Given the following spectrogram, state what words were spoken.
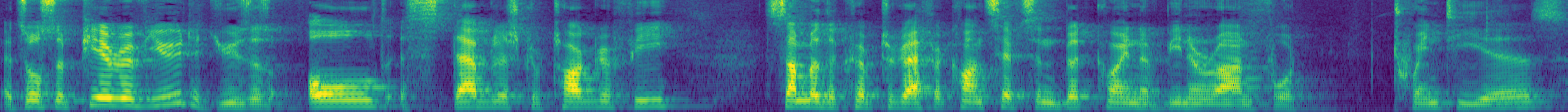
It's also peer reviewed. It uses old, established cryptography. Some of the cryptographic concepts in Bitcoin have been around for 20 years.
